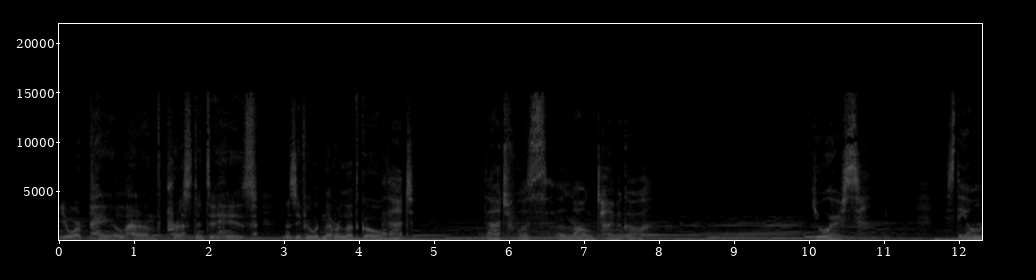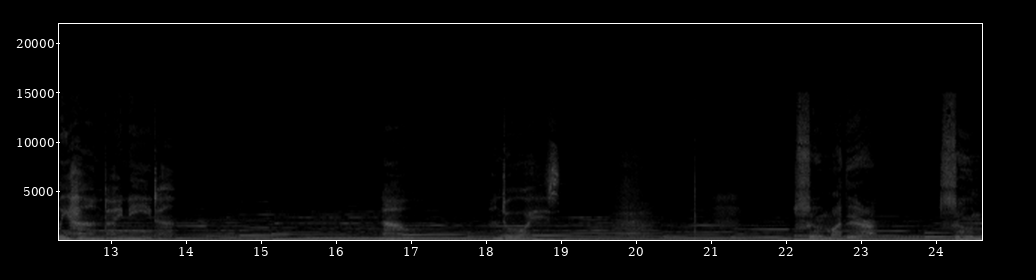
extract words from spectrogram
Your pale hand pressed into his, as if it would never let go. That... that was a long time ago. Yours is the only hand I need. Now and always. Soon, my dear. Soon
